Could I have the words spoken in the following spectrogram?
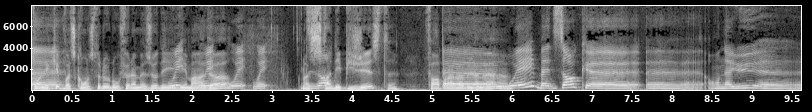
ton équipe va se construire au fur et à mesure des, mandats? Oui, oui, oui. Ce sera des pigistes? Euh, oui, ben disons que euh, on a eu euh,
